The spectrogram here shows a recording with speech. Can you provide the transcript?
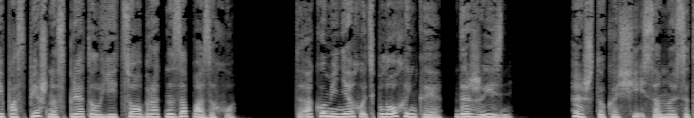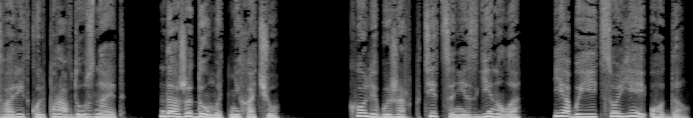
и поспешно спрятал яйцо обратно за пазуху. «Так у меня хоть плохонькая, да жизнь. А что Кощей со мной сотворит, коль правду узнает, даже думать не хочу. Коли бы жар-птица не сгинула, я бы яйцо ей отдал».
